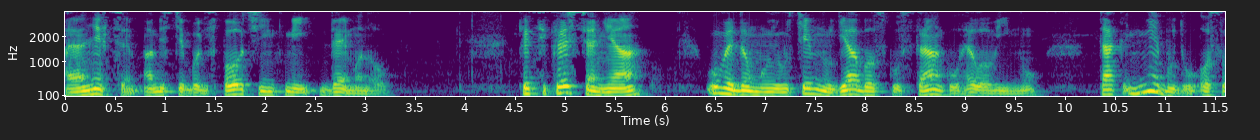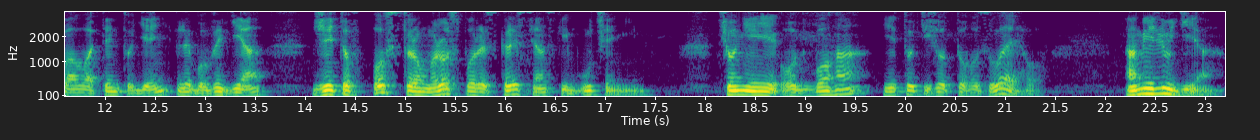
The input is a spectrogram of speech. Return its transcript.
A ja nechcem, aby ste boli spoločníkmi démonov. Keď si kresťania uvedomujú temnú diabolskú stránku Halloweenu, tak nebudú oslavovať tento deň, lebo vedia, že je to v ostrom rozpore s kresťanským učením. Čo nie je od Boha, je totiž od toho zlého. A my ľudia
